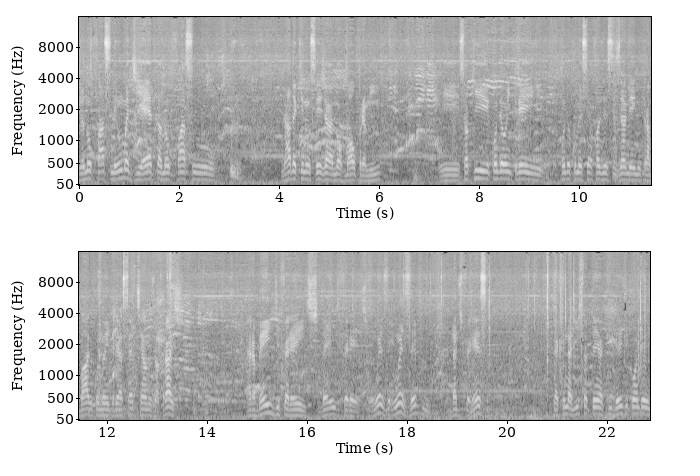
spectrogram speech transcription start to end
eu não faço nenhuma dieta, não faço nada que não seja normal para mim. E só que quando eu entrei, quando eu comecei a fazer esse exame aí no trabalho, quando eu entrei há sete anos atrás, era bem diferente, bem diferente. Um, um exemplo da diferença que aqui na lista tem aqui desde quando eu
